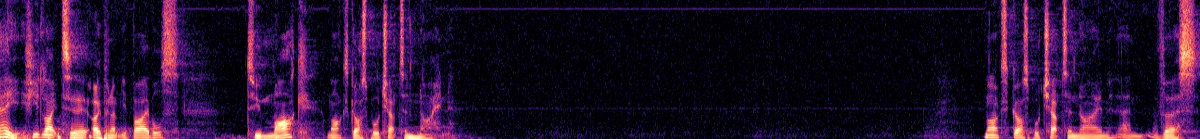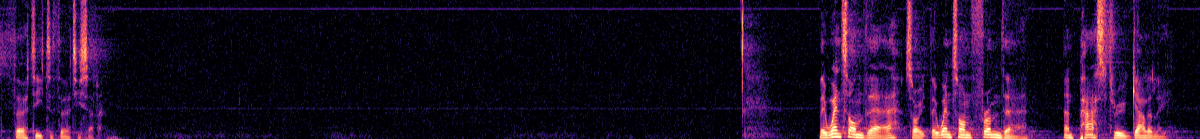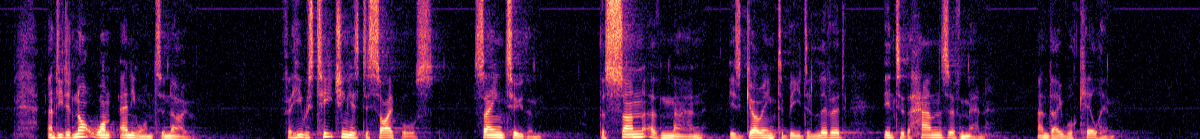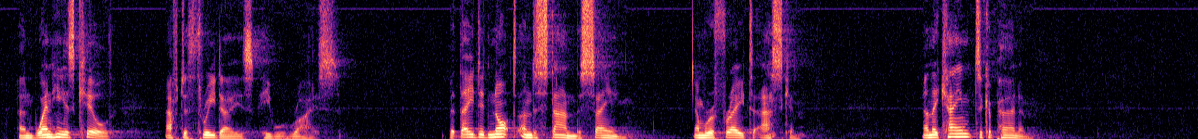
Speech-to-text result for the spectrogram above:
Okay, if you'd like to open up your Bibles to Mark, Mark's Gospel, chapter 9. Mark's Gospel, chapter 9, and verse 30 to 37. They went on there, sorry, they went on from there and passed through Galilee. And he did not want anyone to know, for he was teaching his disciples, saying to them, The Son of Man is going to be delivered into the hands of men, and they will kill him. And when he is killed, after three days he will rise. But they did not understand the saying, and were afraid to ask him. And they came to Capernaum.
